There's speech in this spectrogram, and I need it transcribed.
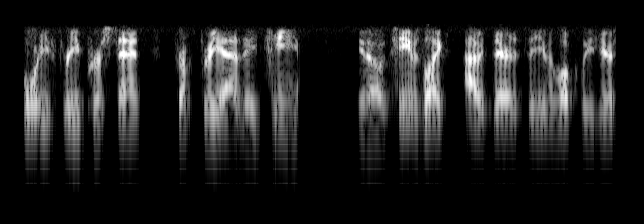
43% from three as a team. You know, teams like I would dare to say even locally here,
